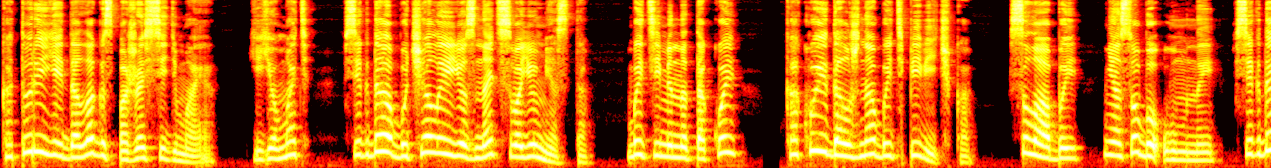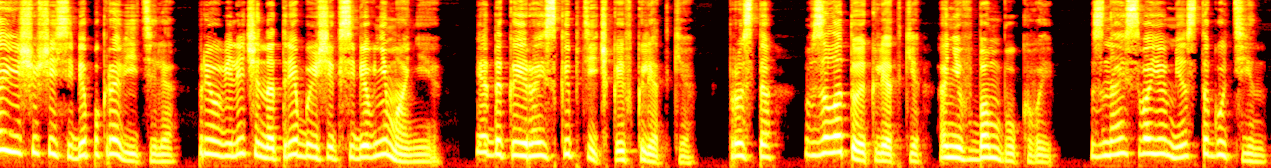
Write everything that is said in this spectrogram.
который ей дала госпожа Седьмая. Ее мать всегда обучала ее знать свое место, быть именно такой, какой должна быть певичка. Слабой, не особо умной, всегда ищущей себе покровителя, преувеличенно требующей к себе внимания, эдакой райской птичкой в клетке. Просто в золотой клетке, а не в бамбуковой. Знай свое место, Гутин.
